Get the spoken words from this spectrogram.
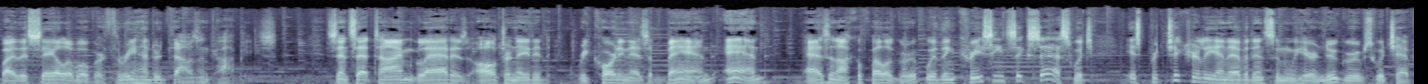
by the sale of over 300,000 copies. Since that time, Glad has alternated recording as a band and as an a cappella group with increasing success, which is particularly in evidence when we hear new groups which have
